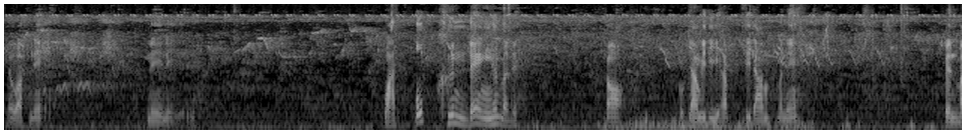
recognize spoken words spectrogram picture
เดี๋ยววะนี่นี่นี่นี่ วัดปุ๊บขึ้นเด้งขึ้นมาเลย ก็กบยางวีดีครับ สีดำวันนี้ เป็นใบ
